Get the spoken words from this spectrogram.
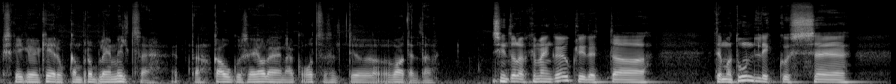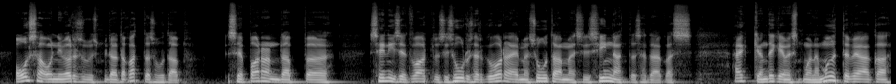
üks kõige keerukam probleem üldse, et noh, kaugus ei ole nagu otseselt ju vaadeldav. siin tulebki mängu Euclid, et ta tema tundlikkus, see osa universumist, mida ta katta suudab, see parandab äh, seniseid vaatlusi suurusjärgu võrra ja me suudame siis hinnata seda, kas äkki on tegemist mõne mõõteveaga,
